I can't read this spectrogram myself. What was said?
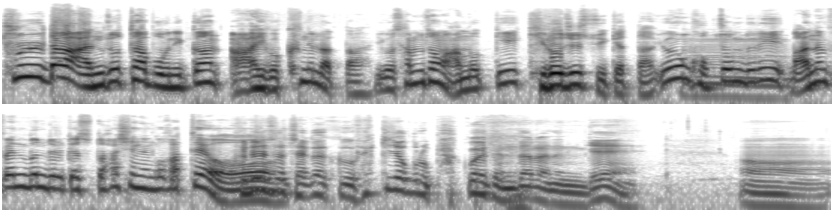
둘 다 안 좋다 보니까 아 이거 큰일 났다. 이거 삼성 암흑기 길어질 수 있겠다. 이런 걱정들이 많은 팬분들께서도 하시는 것 같아요. 음. 그래서 제가 그 획기적으로 바꿔야 된다라는 게 어,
